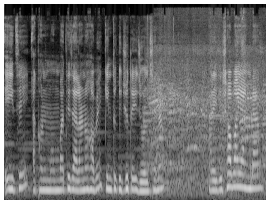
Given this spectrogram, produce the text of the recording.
এই যে এখন মোমবাতি জ্বালানো হবে, কিন্তু কিছুতেই জ্বলছে না। আর এই যে সবাই আমরা।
